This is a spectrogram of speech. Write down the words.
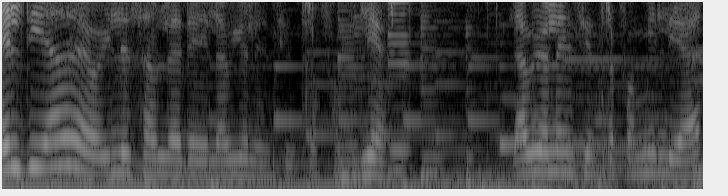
El día de hoy les hablaré de la violencia intrafamiliar. La violencia intrafamiliar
